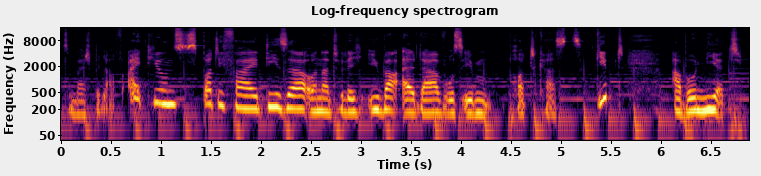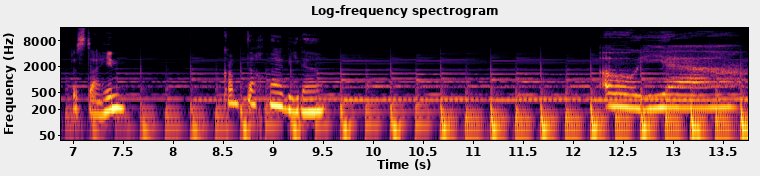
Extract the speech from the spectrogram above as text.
Zum Beispiel auf iTunes, Spotify, Deezer und natürlich überall da, wo es eben Podcasts gibt. Abonniert. Bis dahin, kommt doch mal wieder. Oh yeah.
